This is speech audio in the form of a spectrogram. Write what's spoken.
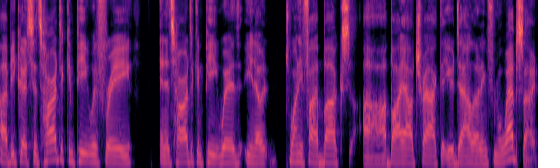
Uh, because it's hard to compete with free and it's hard to compete with, you know, 25 bucks uh, a buyout track that you're downloading from a website.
